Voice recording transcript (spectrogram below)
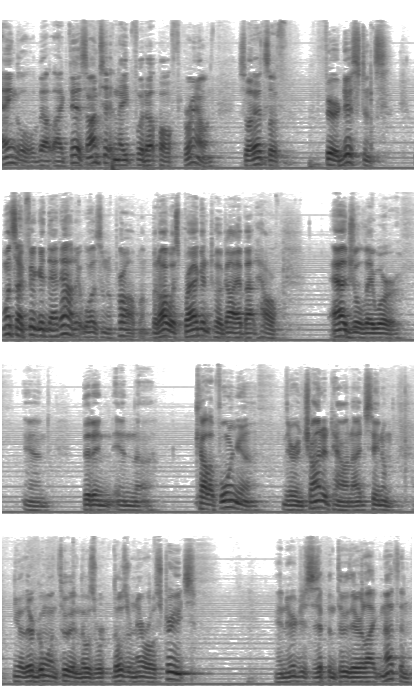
angle about like this. I'm sitting eight foot up off the ground. So that's a fair distance. Once I figured that out, it wasn't a problem. But I was bragging to a guy about how agile they were, and that in in uh, California, they're in Chinatown. I'd seen them, you know, they're going through, and those were those are narrow streets, and they're just zipping through there like nothing.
